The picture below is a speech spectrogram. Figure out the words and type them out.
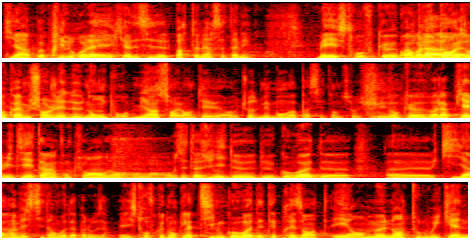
qui a un peu pris le relais et qui a décidé d'être partenaire cette année. Mais il se trouve que, Entre voilà, temps, euh, ils ont quand même changé de nom pour bien s'orienter vers autre chose, mais bon, on va pas s'étendre sur le sujet. Donc euh, voilà, Piabiti est un concurrent en- en- aux États-Unis de, de GoWod euh, euh, qui a investi dans Wodapalooza. Et il se trouve que donc la team GoWod était présente et en menant tout le week-end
